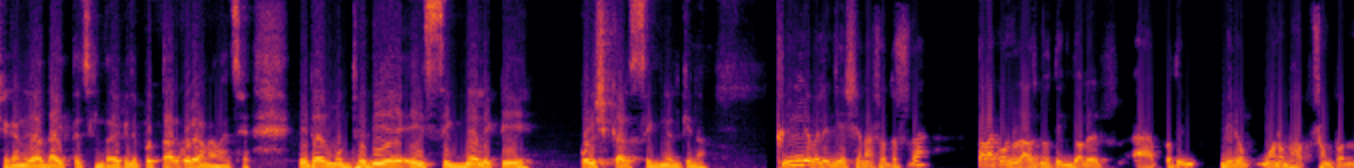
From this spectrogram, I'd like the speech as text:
সেখানে যারা দায়িত্বে ছিলেন তাদেরকে যে প্রত্যাহার করে আনা হয়েছে, এটার মধ্যে দিয়ে এই সিগন্যাল একটি পরিষ্কার সিগন্যাল কিনা। ফিল্ড লেভেলে যে সেনা সদস্যরা, তারা কোন রাজনৈতিক দলের প্রতি বিরূপ মনোভাব সম্পন্ন।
